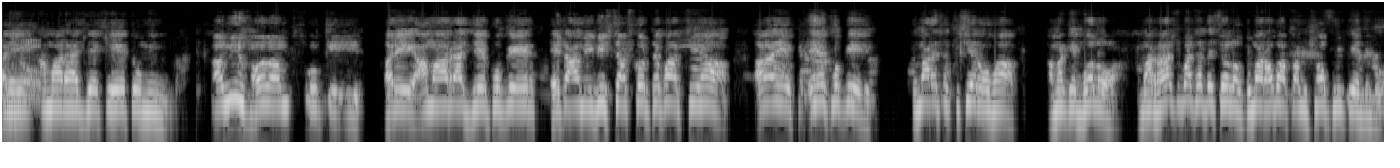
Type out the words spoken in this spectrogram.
আরে আমার রাজ্যে কে তুমি? আমি হলাম ফকির। আরে আমার রাজ্যে ফকির এটা আমি বিশ্বাস করতে পারছি না। আরে এ ফকির তোমার এত কিসের অভাব? আমাকে বলো আমার রাজ বাঁচাতে চলো তোমার অভাব আমি সব মিটিয়ে দেবো।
